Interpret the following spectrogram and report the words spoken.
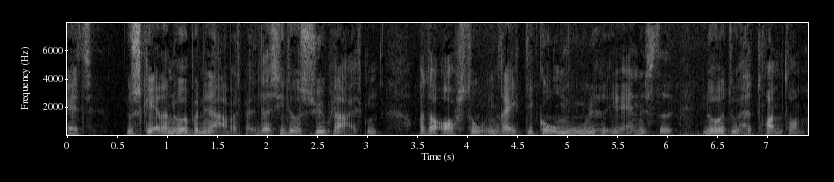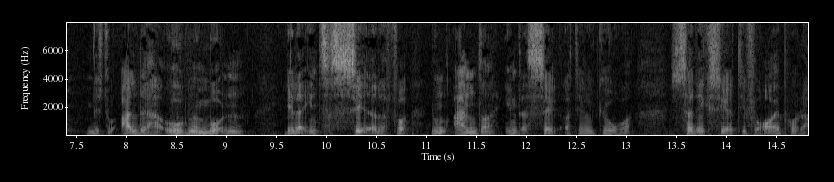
at nu sker der noget på din arbejdsplads. Lad os sige, det var sygeplejersken, og der opstod en rigtig god mulighed et andet sted. Noget, du havde drømt om. Hvis du aldrig har åbnet munden, eller interesseret dig for nogle andre end dig selv og det, du gjorde, så er det ikke sikkert, at de får øje på dig.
